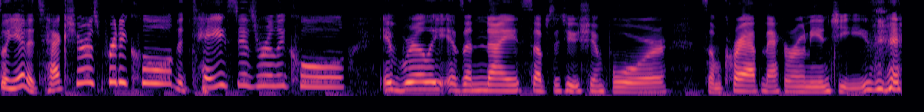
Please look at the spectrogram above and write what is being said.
So yeah, the texture is pretty cool. The taste is really cool. It really is a nice substitution for some Kraft macaroni and cheese.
